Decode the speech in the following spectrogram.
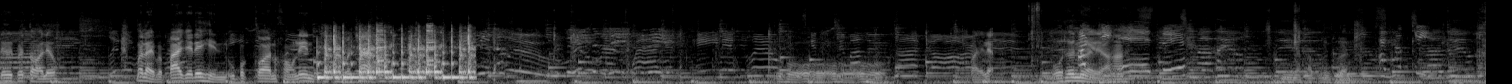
เดินไปต่อเร็ว เมื่อไหร่ป้าป้าจะได้เห็นอุปกรณ์ของเล่นจากธรรมชาติสักทีโอ้โหโอ้โหโอ้โหโอ้โหไปแล้วโอ้เธอเหนื่อยเหรอฮะนี่นะครับเพื่อนๆข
